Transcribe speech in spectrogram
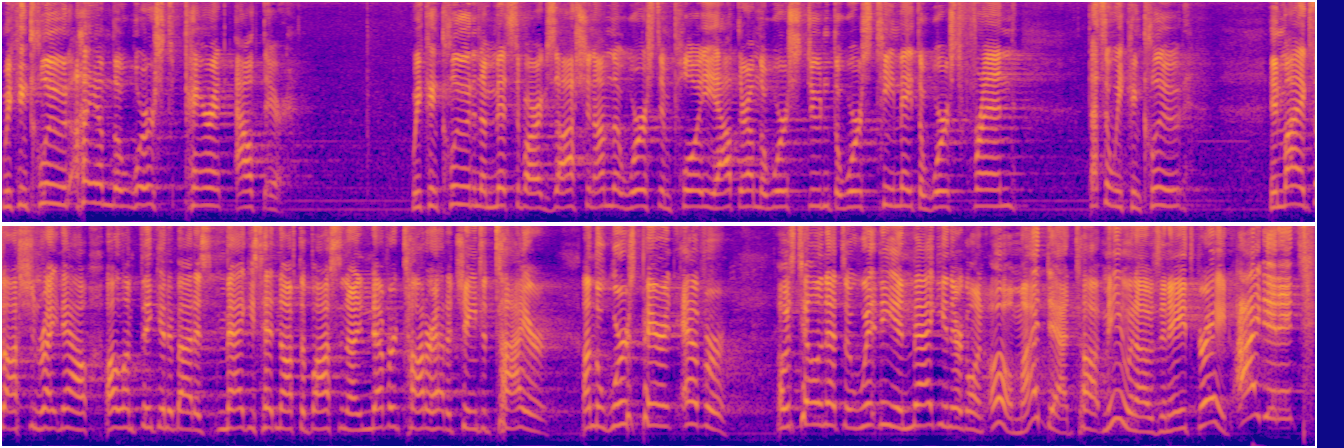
We conclude, I am the worst parent out there. We conclude in the midst of our exhaustion, I'm the worst employee out there. I'm the worst student, the worst teammate, the worst friend. That's what we conclude. In my exhaustion right now, all I'm thinking about is Maggie's heading off to Boston. And I never taught her how to change a tire. I'm the worst parent ever. I was telling that to Whitney and Maggie, and they're going, Oh, my dad taught me when I was in eighth grade. I didn't.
